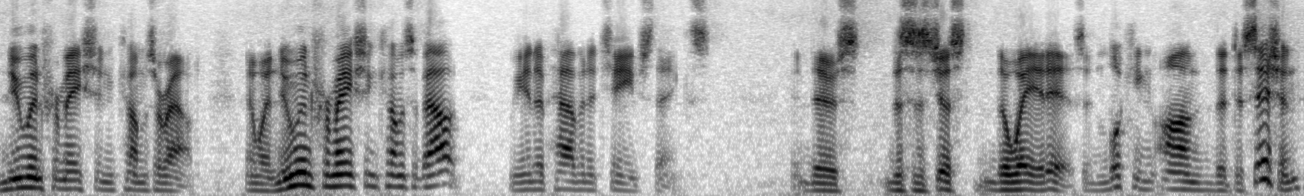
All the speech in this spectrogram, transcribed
new information comes around. And when new information comes about, we end up having to change things there's this is just the way it is. And looking on the decision,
